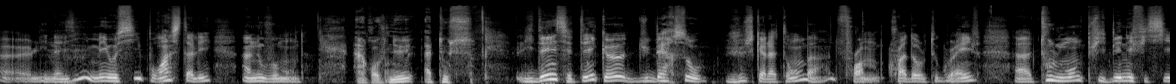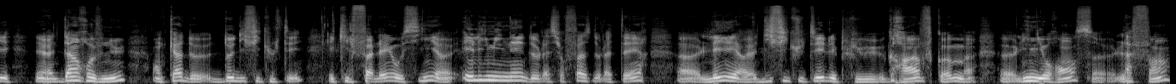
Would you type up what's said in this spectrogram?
euh, les nazis, mais aussi pour installer un nouveau monde. Un revenu à tous. L'idée, c'était que du berceau jusqu'à la tombe, from cradle to grave, euh, tout le monde puisse bénéficier euh, d'un revenu en cas de, de difficulté et qu'il fallait aussi euh, éliminer de la surface de la Terre les difficultés les plus graves comme l'ignorance, la faim,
